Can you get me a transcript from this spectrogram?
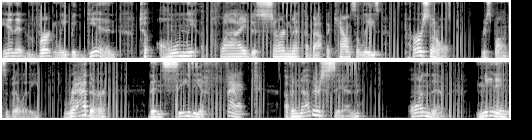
inadvertently begin to only apply discernment about the counselee's personal responsibility rather than see the effect of another sin on them, meaning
